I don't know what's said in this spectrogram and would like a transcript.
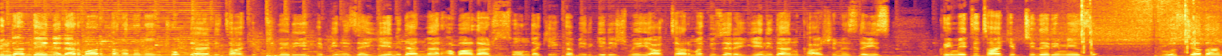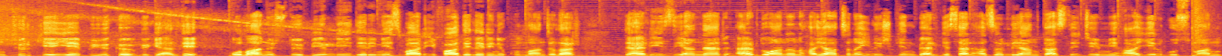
Gündemde Neler Var kanalının çok değerli takipçileri hepinize yeniden merhabalar. Son dakika bir gelişmeyi aktarmak üzere yeniden karşınızdayız. Kıymetli takipçilerimiz Rusya'dan Türkiye'ye büyük övgü geldi. Olağanüstü bir lideriniz var ifadelerini kullandılar. Değerli izleyenler, Erdoğan'ın hayatına ilişkin belgesel hazırlayan gazeteci Mihail Gusman,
